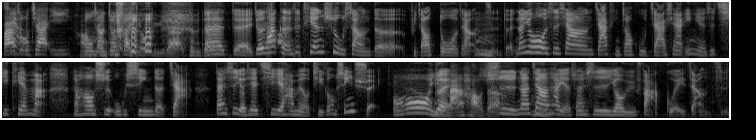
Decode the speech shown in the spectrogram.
假，八周加一，好，这样就算优于了，对不对？呃，对，就是他可能是天数上的比较多这样子，对。那又或是像家庭照顾假，现在一年是七天嘛，然后是五薪的假。但是有些企业他没有提供薪水哦，也蛮好的。是，那这样它也算是优于法规这样子。嗯、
